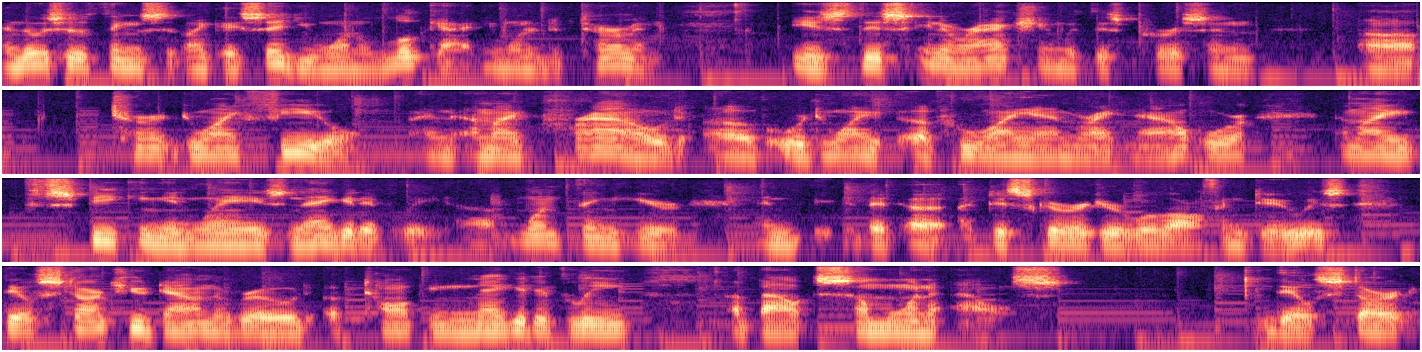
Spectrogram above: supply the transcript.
And those are the things that, like I said, you want to look at. You want to determine is this interaction with this person, uh, turn, do I feel and am I proud of, or do I, of who I am right now? Or am I speaking in ways negatively? Uh, one thing here, and that uh, a discourager will often do, is they'll start you down the road of talking negatively about someone else. They'll start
